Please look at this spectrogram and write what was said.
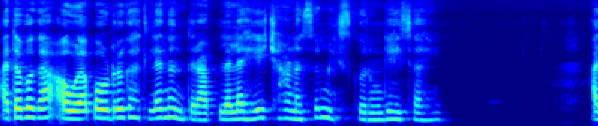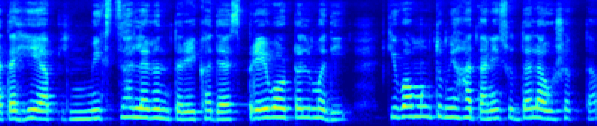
आता बघा आवळा पावडर घातल्यानंतर आपल्याला हे छान असं मिक्स करून घ्यायचं आहे. आता हे आपण मिक्स झाल्यानंतर एखाद्या स्प्रे बॉटलमध्ये किंवा मग तुम्ही हाताने सुद्धा लावू शकता.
